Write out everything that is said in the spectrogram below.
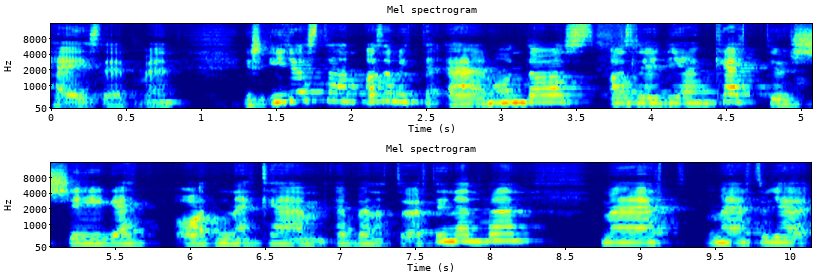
helyzetben. És így aztán az, amit te elmondasz, az egy ilyen kettősséget ad nekem ebben a történetben, mert, mert ugye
